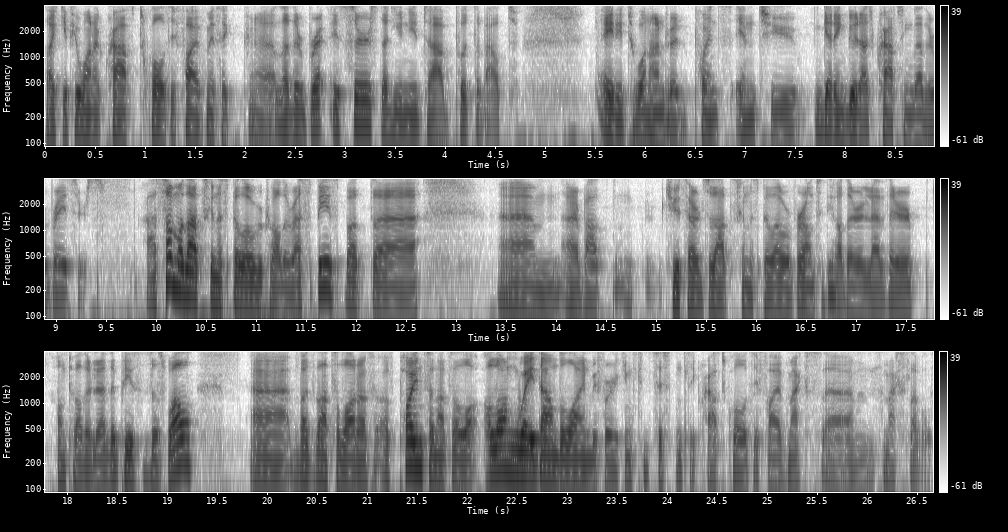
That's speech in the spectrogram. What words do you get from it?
Like if you want to craft quality 5 mythic uh, leather bracers, then you need to have put about 80 to 100 points into getting good at crafting leather bracers. Uh, some of that's going to spill over to other recipes, but uh, um, about two thirds of that's going to spill over onto the other leather onto other leather pieces as well. Uh, but that's a lot of, of points, and that's a, lo- a long way down the line before you can consistently craft quality five max um, max level.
